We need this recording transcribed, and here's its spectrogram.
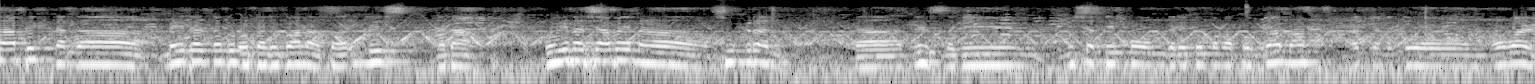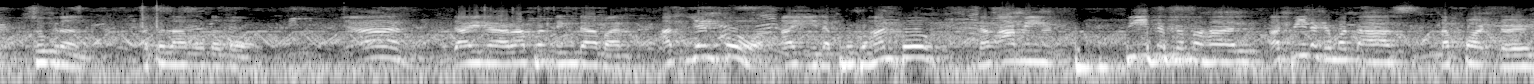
Arabic, nag-medal ka po o tagagana. Sa English, naka. Uwi na siya ba na sukran. Uh, at least, naging initiative po ang ganitong mga programa at ganitong award. Sukran. At salamat na to. Dahil narapat ding daman. At yan po ay inaprubahan po ng aming pinakamahal at pinakamataas na partner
